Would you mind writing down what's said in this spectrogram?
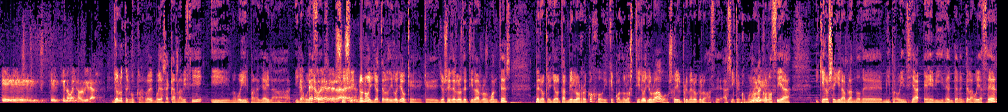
que, no vais a olvidar. Yo lo tengo claro, ¿eh? voy a sacar la bici y me voy a ir para allá y la, y la voy a hacer. ¿eh? De verdad, ¿eh? No, no, ya te lo digo yo, que, que yo soy de los de tirar los guantes, pero que yo también los recojo y que cuando los tiro yo lo hago, soy el primero que lo hace. Así que como no la conocía y quiero seguir hablando de mi provincia, evidentemente la voy a hacer.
